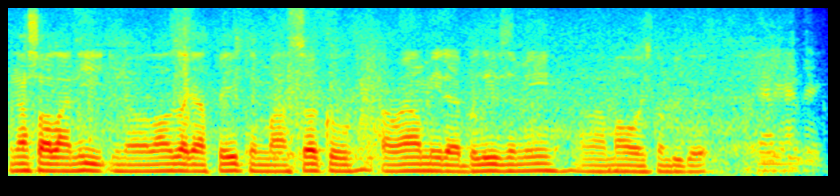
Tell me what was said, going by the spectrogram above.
and that's all I need. You know, as long as I got faith in my circle around me that believes in me, uh, I'm always gonna be good.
